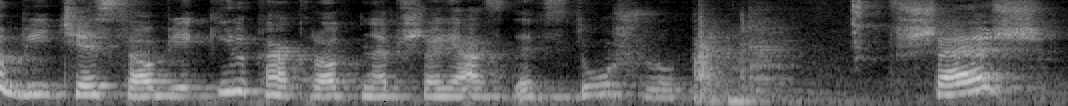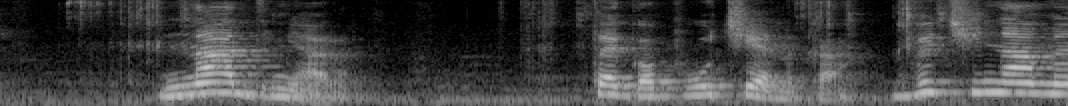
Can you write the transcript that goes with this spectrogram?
robicie sobie kilkakrotne przejazdy wzdłuż lub wszerz nadmiar tego płócienka wycinamy.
